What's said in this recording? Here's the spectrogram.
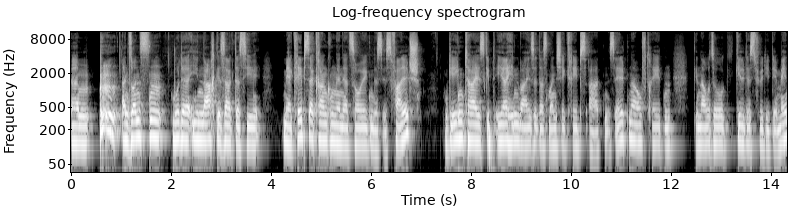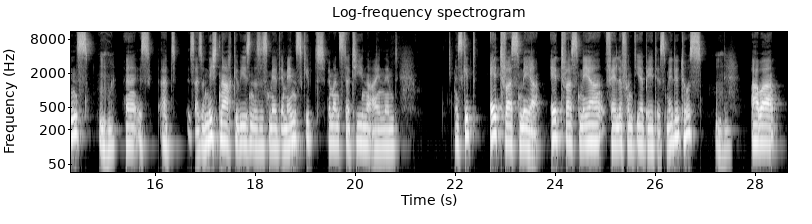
Ähm, ansonsten wurde ihnen nachgesagt, dass sie mehr Krebserkrankungen erzeugen. Das ist falsch. Im Gegenteil, es gibt eher Hinweise, dass manche Krebsarten seltener auftreten. Genauso gilt es für die Demenz. Mhm. Äh, es hat ist also nicht nachgewiesen, dass es mehr Demenz gibt, wenn man Statine einnimmt. Es gibt etwas mehr, etwas mehr Fälle von Diabetes mellitus, mhm. aber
